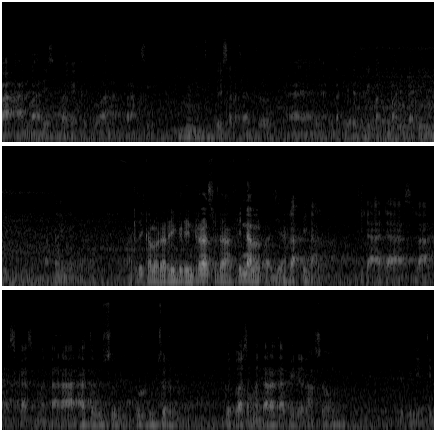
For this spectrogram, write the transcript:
Pak Anwari sebagai ketua fraksi itu salah satu eh, yang sudah kita terima kemarin dari DPP Partai Gerindra. Arti kalau dari Gerindra sudah final Pak ya? sudah final tidak ada setelah SK sementara atau unsur unsur ketua sementara tapi dia langsung definitif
